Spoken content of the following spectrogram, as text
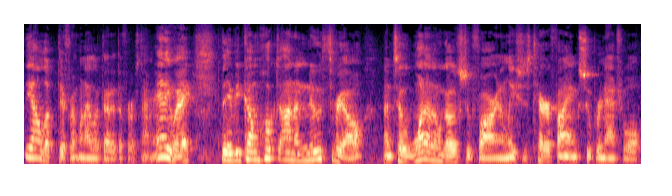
They all look different when I looked at it the first time. Anyway, they become hooked on a new thrill until one of them goes too far and unleashes terrifying supernatural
